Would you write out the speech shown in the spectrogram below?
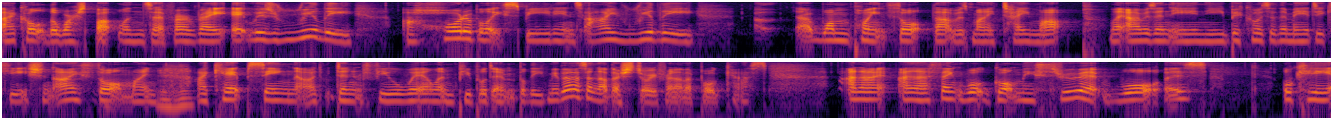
I call it the worst Butlins ever, right? It was really a horrible experience. I really at one point thought that was my time up. Like I was in A and E because of the medication. I thought mine. Mm-hmm. I kept saying that I didn't feel well, and people didn't believe me. But that's another story for another podcast. And I and I think what got me through it was, okay,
